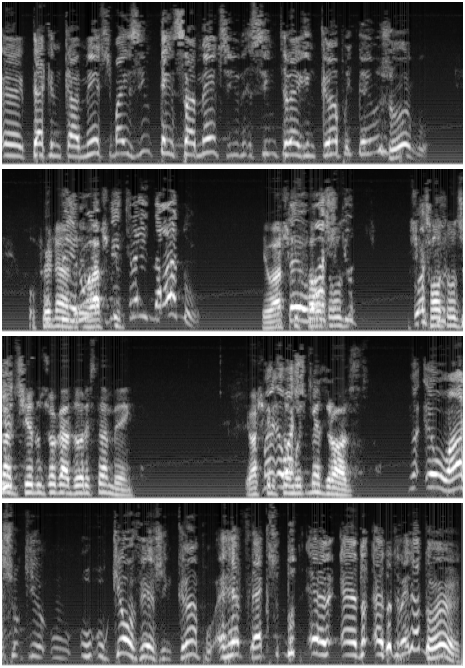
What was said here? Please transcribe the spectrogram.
é, tecnicamente, mas intensamente se entrega em campo e ganha o jogo. Ô, Fernando, o Peru eu é acho bem que, treinado. eu acho Então, que eu falta, acho que o- acho que falta que o ousadia dos jogadores também. Eu acho que Mas eles eu são muito que- medrosos. Eu acho que o, o, o que eu vejo em campo é reflexo do, é, é do, é do treinador.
